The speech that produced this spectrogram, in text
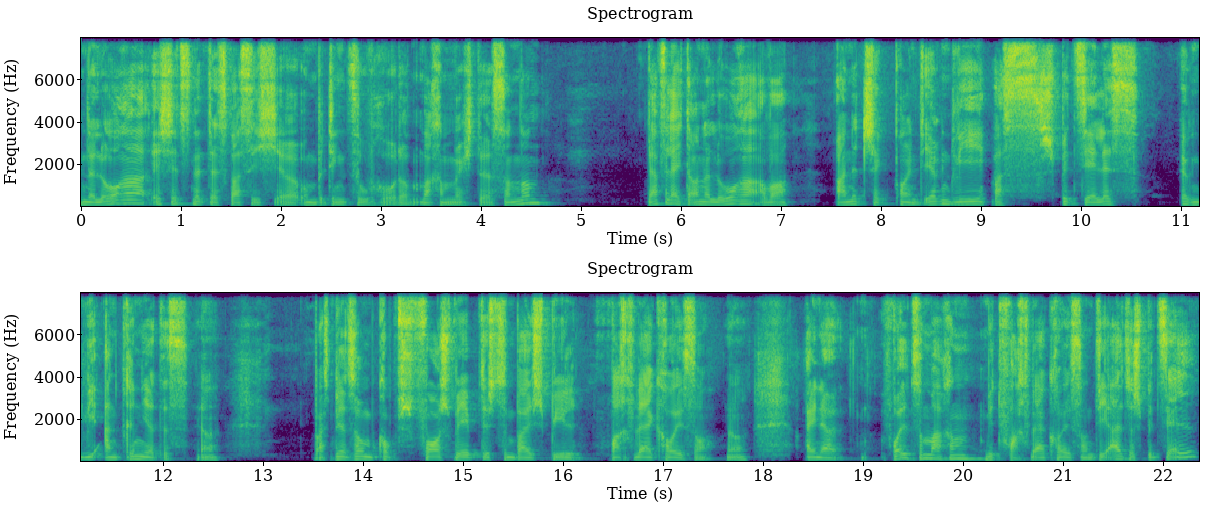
Eine LoRa ist jetzt nicht das, was ich äh, unbedingt suche oder machen möchte, sondern ja, vielleicht auch eine LoRa, aber eine Checkpoint. Irgendwie was Spezielles, irgendwie antrainiertes, ja. Was mir so im Kopf vorschwebt, ist zum Beispiel Fachwerkhäuser. Ja. Eine voll zu machen mit Fachwerkhäusern, die also speziell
